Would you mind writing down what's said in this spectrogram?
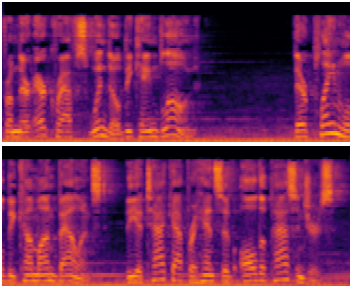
from their aircraft's window became blown. Their plane will become unbalanced, the attack apprehensive all the passengers.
